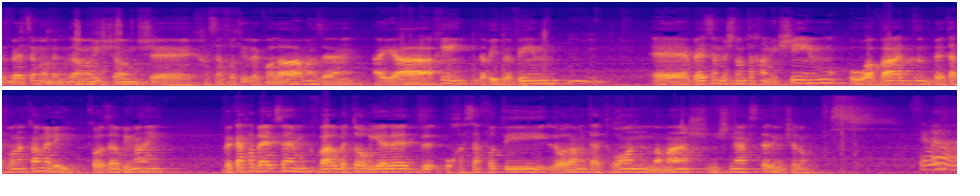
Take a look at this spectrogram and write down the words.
אז בעצם הבן אדם הראשון שחשף אותי לכל העולם הזה היה אחי, דוד לוין. אה, בעצם בשנות החמישים הוא עבד בתיאטרון הקאמרי כעוזר במאי, וככה בעצם כבר בתור ילד הוא חשף אותי לעולם התיאטרון ממש משני הצדדים שלו. יפה מאוד.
